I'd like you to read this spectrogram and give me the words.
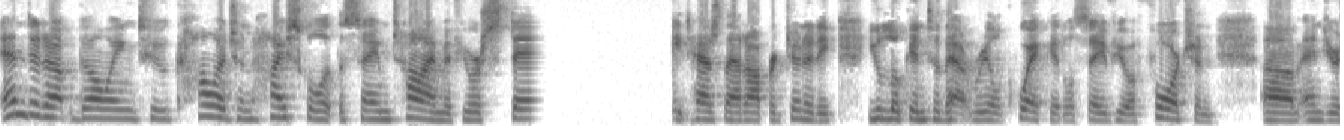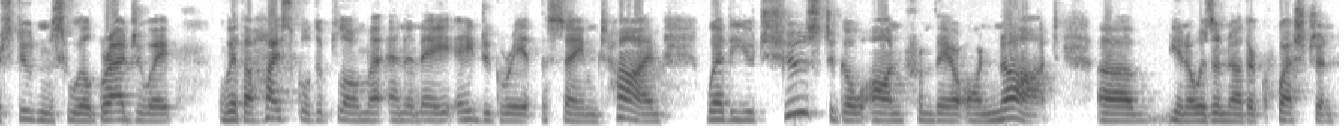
ended up going to college and high school at the same time. If you're staying has that opportunity, you look into that real quick. It'll save you a fortune, um, and your students will graduate with a high school diploma and an AA degree at the same time. Whether you choose to go on from there or not, uh, you know, is another question.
